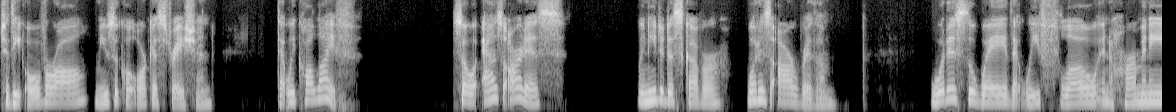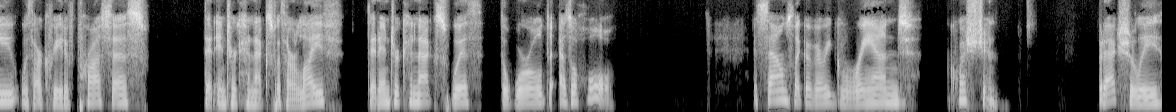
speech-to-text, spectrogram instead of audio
to the overall musical orchestration that we call life. So, as artists, we need to discover what is our rhythm? What is the way that we flow in harmony with our creative process that interconnects with our life, that interconnects with the world as a whole? It sounds like a very grand question, but actually,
